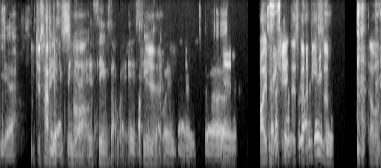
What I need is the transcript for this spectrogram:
Yeah. You just have to Basically, yeah. It seems that way. It seems think- that way. Uh, yeah. I appreciate giving there's going to be some. Go on.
